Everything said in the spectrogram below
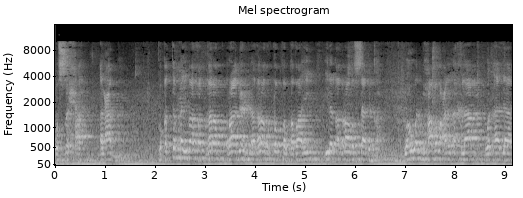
والصحة العامة. وقد تم إضافة غرض رابع من أغراض الضبط القضائي إلى الأغراض السابقة وهو المحافظة على الأخلاق والآداب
